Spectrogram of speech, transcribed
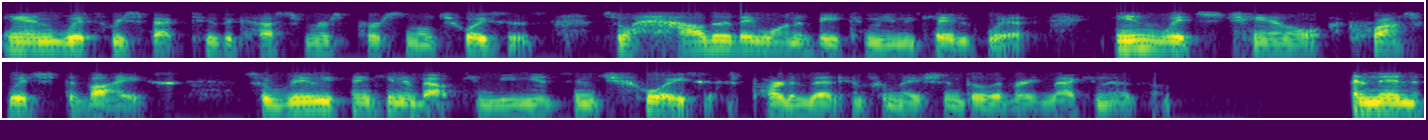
and with respect to the customer's personal choices. So how do they want to be communicated with? In which channel, across which device? So really thinking about convenience and choice as part of that information delivery mechanism. And then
